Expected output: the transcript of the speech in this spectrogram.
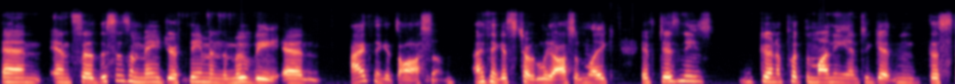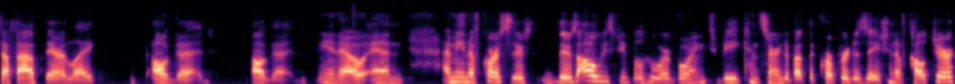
And and so this is a major theme in the movie and I think it's awesome. I think it's totally awesome. Like if Disney's gonna put the money into getting this stuff out there, like all good all good you know and i mean of course there's there's always people who are going to be concerned about the corporatization of culture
